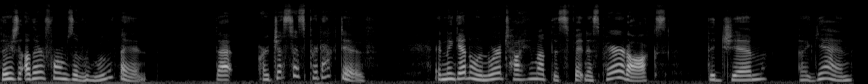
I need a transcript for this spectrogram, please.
There's other forms of movement that are just as productive. And again, when we're talking about this fitness paradox, the gym, again,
